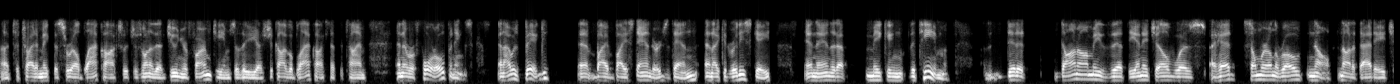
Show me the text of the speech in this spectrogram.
uh, to try to make the Sorel Blackhawks, which was one of the junior farm teams of the uh, Chicago Blackhawks at the time. And there were four openings, and I was big uh, by by standards then, and I could really skate. And they ended up making the team. Did it dawn on me that the NHL was ahead somewhere on the road? No, not at that age.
